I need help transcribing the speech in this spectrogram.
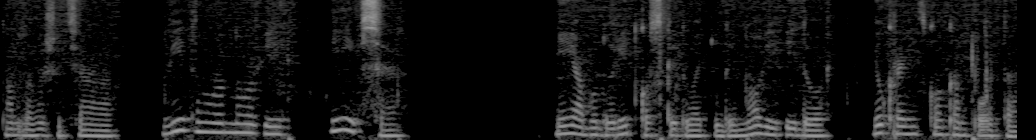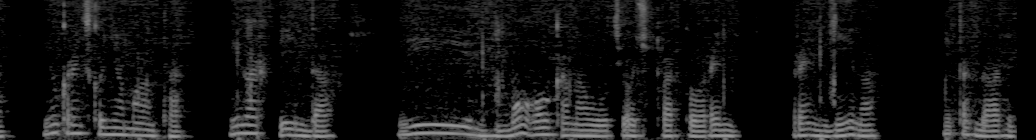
там залишаться відео нові і все. І я буду рідко скидувати туди нові відео і українського компота, і українського діаманта, і Гарфільда, і мого каналу цього четвертого Рен... Рендіна і так далі.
